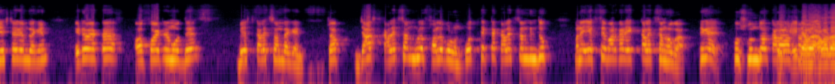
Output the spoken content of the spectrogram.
নেক্সট আইটেম দেখেন। এটাও একটা অফ হোয়াইটের মধ্যে বেস্ট কালেকশন দেখেন। সব জাস্ট কালেকশনগুলো ফলো করুন। প্রত্যেকটা কালেকশন কিন্তু মানে এক্সে বার্গার এক কালেকশন হোগা ঠিক আছে? খুব সুন্দর কালার এটা আলাদা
